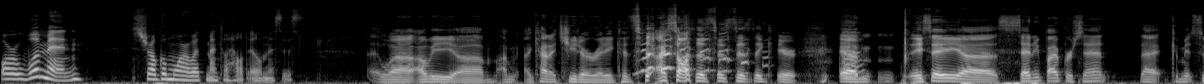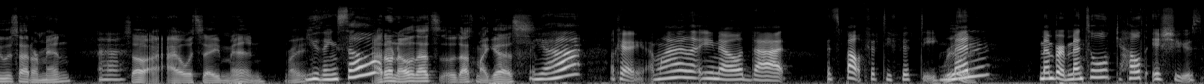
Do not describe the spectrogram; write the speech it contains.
or women struggle more with mental health illnesses? Well, I'll be. Um, I'm, I kind of cheated already because I saw the statistic here. Uh-huh. Um, they say uh, 75% that commit suicide are men. Uh-huh. So I, I would say men, right? You think so? I don't know. That's that's my guess. Yeah. Okay. I want to let you know that it's about 50-50. Really? Men, remember, mental health issues.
